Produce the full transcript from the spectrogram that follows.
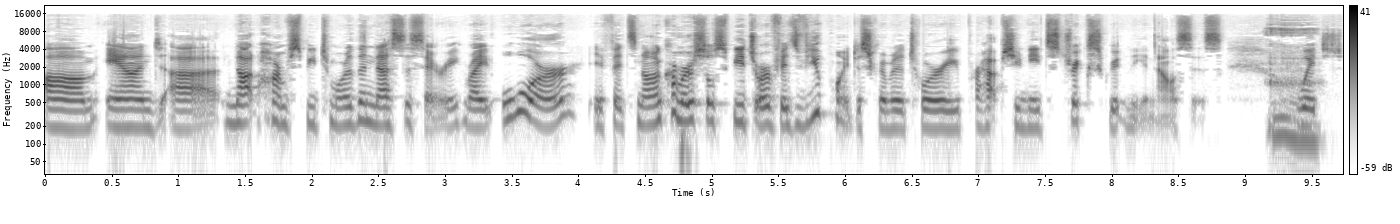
um, and uh, not harm speech more than necessary, right? Or if it's non commercial speech or if it's viewpoint discriminatory, perhaps you need strict scrutiny analysis, mm. which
